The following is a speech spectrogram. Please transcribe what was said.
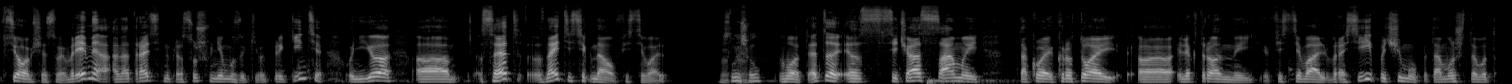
все вообще свое время она тратит на прослушивание музыки. Вот прикиньте, у нее э, сет, знаете, сигнал фестиваль. Слышал. Вот, это э, сейчас самый такой крутой э, электронный фестиваль в России. Почему? Потому что вот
